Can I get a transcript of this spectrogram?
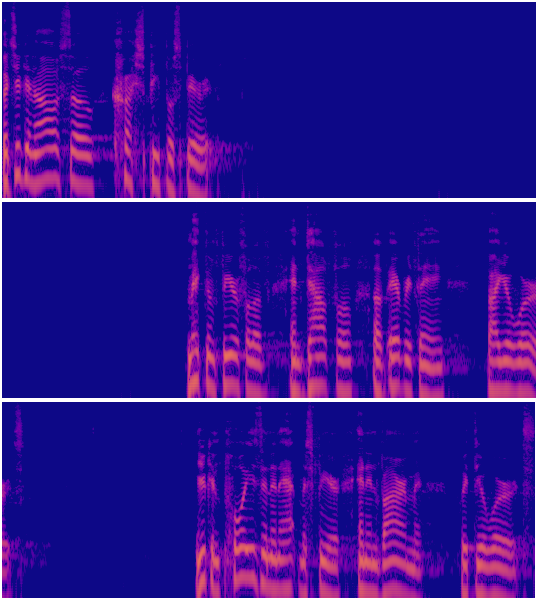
But you can also crush people's spirits. Make them fearful of and doubtful of everything by your words. You can poison an atmosphere, an environment with your words.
